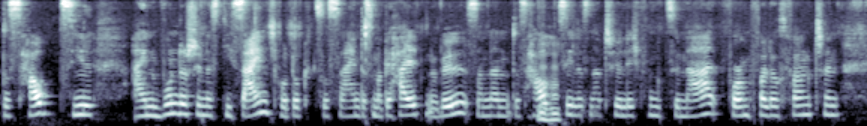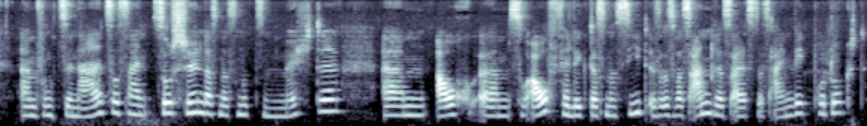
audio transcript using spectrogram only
das Hauptziel, ein wunderschönes Designprodukt zu sein, das man behalten will, sondern das mhm. Hauptziel mhm. ist natürlich funktional, Form follows Function, ähm, funktional zu sein, so schön, dass man es nutzen möchte, ähm, auch ähm, so auffällig, dass man sieht, es ist was anderes als das Einwegprodukt,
